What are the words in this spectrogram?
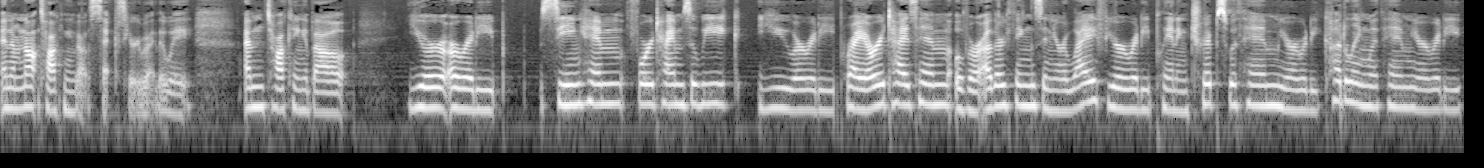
And I'm not talking about sex here, by the way. I'm talking about you're already seeing him four times a week. You already prioritize him over other things in your life. You're already planning trips with him. You're already cuddling with him. You're already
